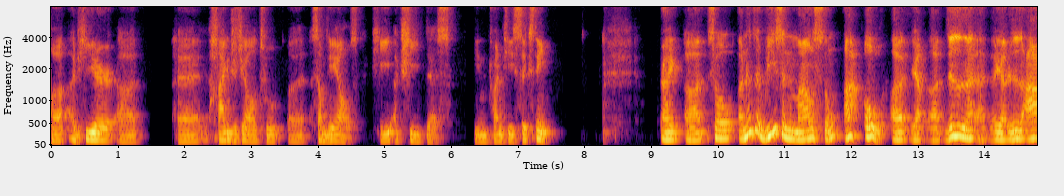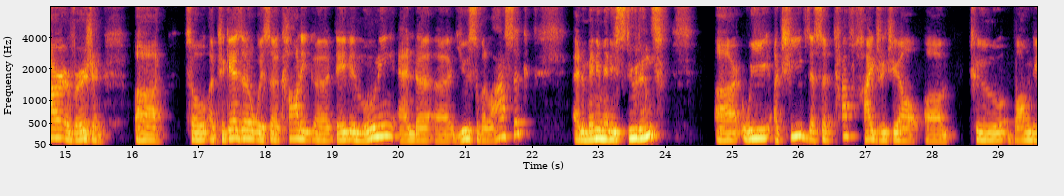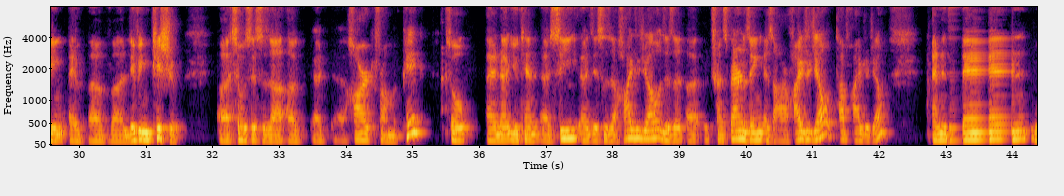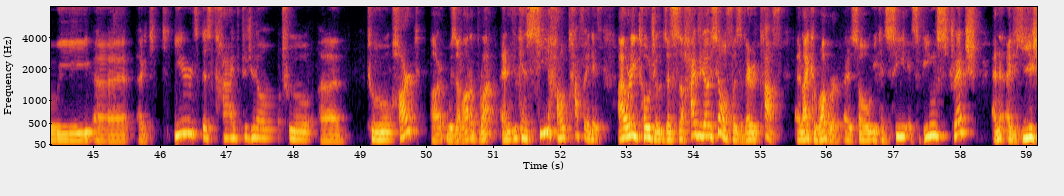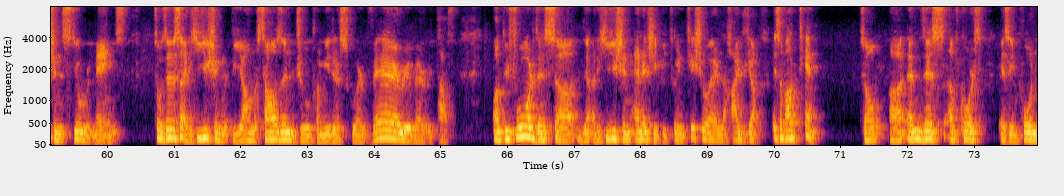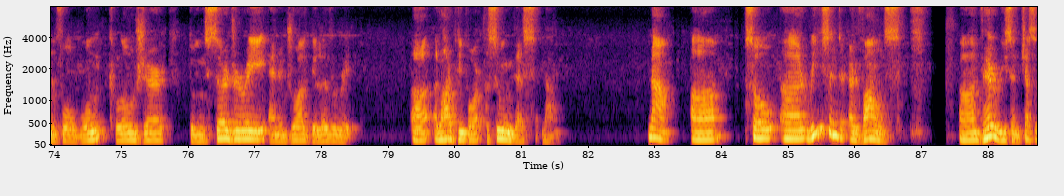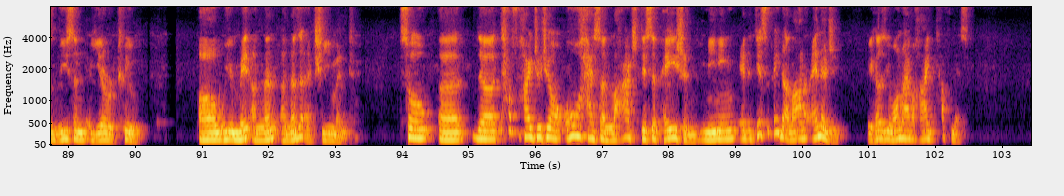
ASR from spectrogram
adhere uh, uh, hydrogel to uh, something else. He achieved this in 2016. Right. Uh, so another recent milestone. Ah, oh, uh, yeah. Uh, this is uh, yeah. This is our version. Uh, so uh, together with a colleague David Mooney and Joost Vlassak and many many students, we achieved this tough hydrogel um, to bonding of, of uh, living tissue. Uh, so this is a, a, a, heart from a pig. So and uh, you can uh, see uh, this is a hydrogel. There's a, a, transparent thing is our hydrogel, tough hydrogel. And then we uh, adhere this hydrogel to to heart uh, with a lot of blood, and you can see how tough it is. I already told you this hydrogel itself is very tough, like rubber. And so you can see it's being stretched and adhesion still remains. So this adhesion beyond 1,000 joule per meter square, very, very tough. Uh, before this, uh, the adhesion energy between tissue and hydrogel is about 10. So, uh, and this, of course, is important for wound closure, doing surgery, and drug delivery. Uh, a lot of people are pursuing this now. Now, uh, so uh, recent advance uh, very recent, just a recent year or two, uh, we made an another achievement. So uh, the tough hydrogel all has a large dissipation, meaning it dissipates a lot of energy because you want to have a high toughness.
